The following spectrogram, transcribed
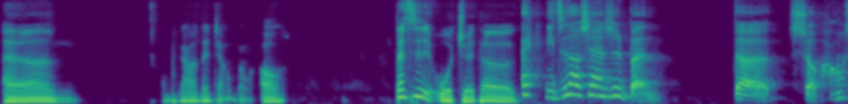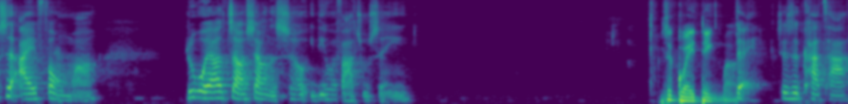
嗯，我们刚刚在讲什么？哦，但是我觉得，哎、你知道现在日本的手好像是 iPhone 吗？如果要照相的时候，一定会发出声音。是规定吗？，对，就是咔嚓，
